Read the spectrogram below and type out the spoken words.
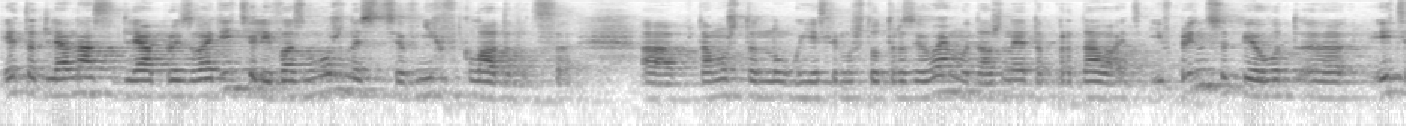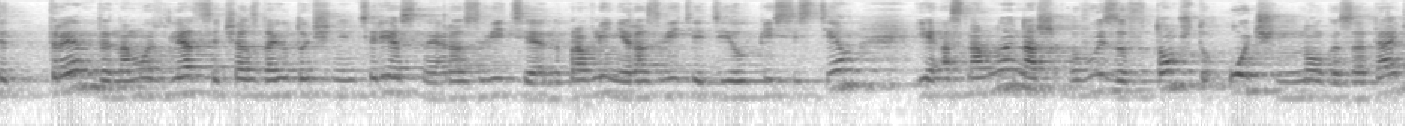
это для нас, для производителей, возможность в них вкладываться. А, потому что, ну, если мы что-то развиваем, мы должны это продавать. И, в принципе, вот э, эти тренды, на мой взгляд, сейчас дают очень интересное развитие, направление развития DLP-систем, и основной наш вызов в том, что очень много задач,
